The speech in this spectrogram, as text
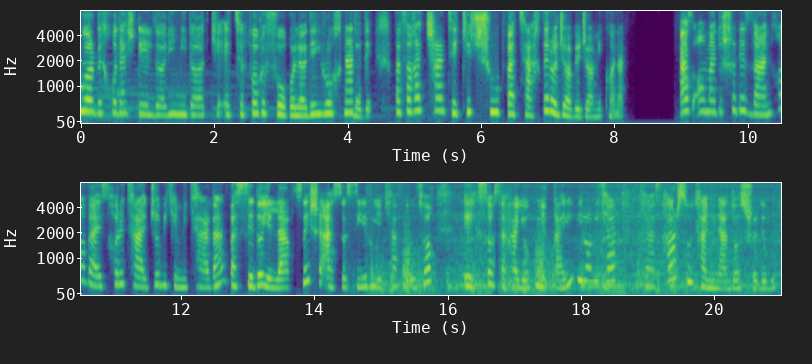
گرگوار به خودش دلداری می‌داد که اتفاق فوق‌العاده‌ای رخ نداده و فقط چند تکه چوب و تخته را جابجا می‌کند. از آمد و شد زنها و اظهار تعجبی که می‌کردند و صدای لغزش اساسی روی کف اتاق احساس حیاهوی غریبی را می‌کرد که از هر سو تنین انداز شده بود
